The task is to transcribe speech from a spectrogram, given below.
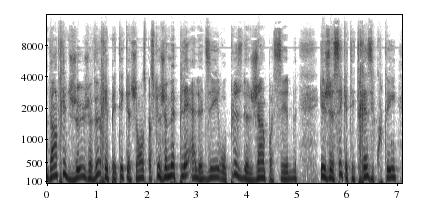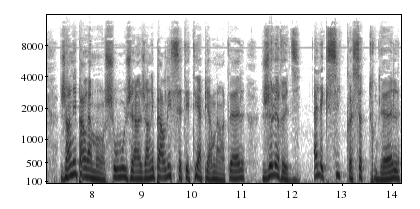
d'entrée de jeu, je veux répéter quelque chose parce que je me plais à le dire au plus de gens possible et je sais que tu es très écouté. J'en ai parlé à mon j'en ai parlé cet été à Pierre Nantel. Je le redis. Alexis Cossette-Trudel,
